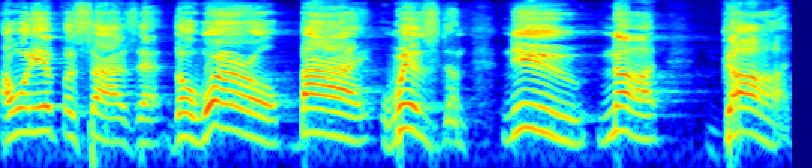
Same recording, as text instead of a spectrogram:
I want to emphasize that. The world by wisdom knew not God.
